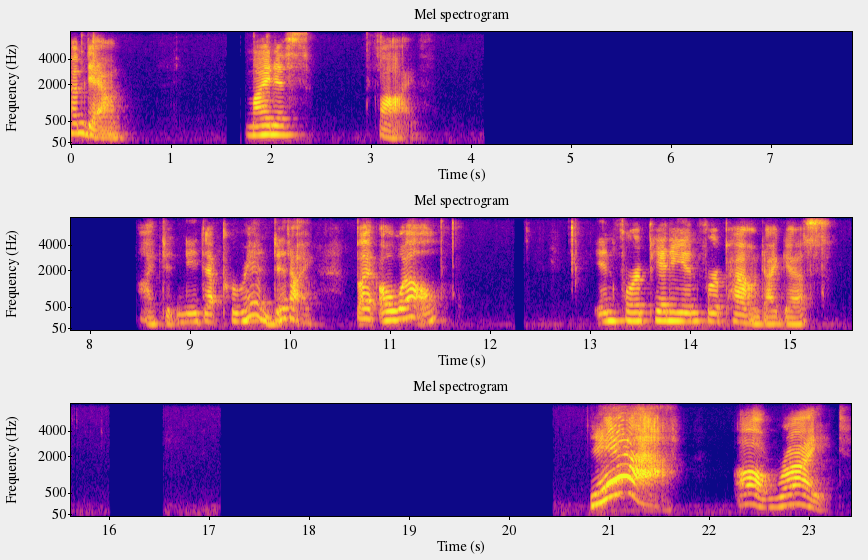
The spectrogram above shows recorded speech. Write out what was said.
come down, minus 5. I didn't need that paren, did I? But oh well. In for a penny, in for a pound, I guess. Yeah. All right.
